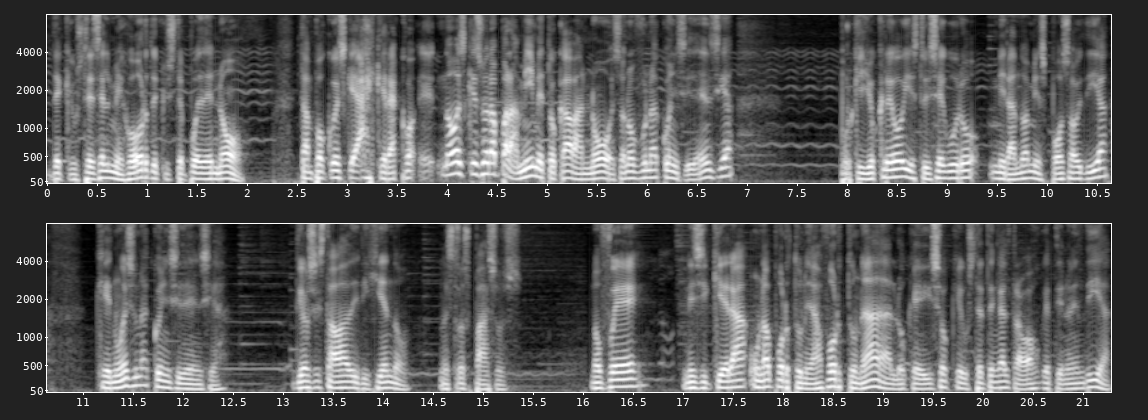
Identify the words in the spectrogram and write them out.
de que usted es el mejor, de que usted puede, no. Tampoco es que, ay, que era, eh, no, es que eso era para mí, me tocaba. No, eso no fue una coincidencia. Porque yo creo y estoy seguro, mirando a mi esposa hoy día, que no es una coincidencia. Dios estaba dirigiendo nuestros pasos. No fue ni siquiera una oportunidad afortunada lo que hizo que usted tenga el trabajo que tiene hoy en día.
